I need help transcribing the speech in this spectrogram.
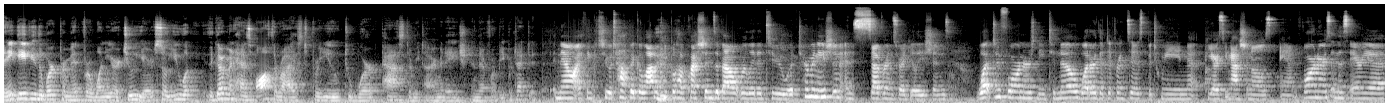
they gave you the work permit for one year or two years, so you the government has authorized for you to work past the retirement age and therefore be protected. Now, I think to a topic a lot of people have questions about related to termination and severance regulations. What do foreigners need to know? What are the differences between PRC nationals and foreigners in this area?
